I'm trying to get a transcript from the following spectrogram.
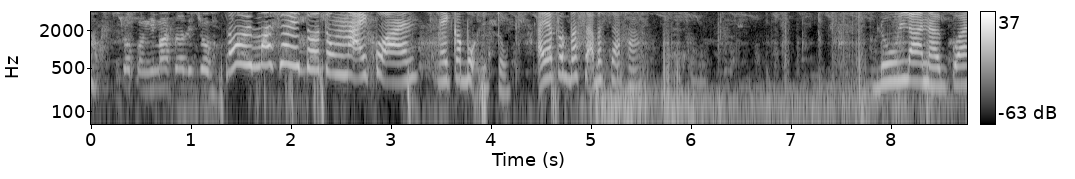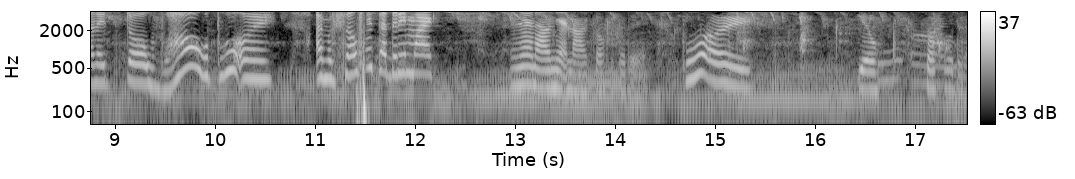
Ito panghimasa dito. No, masa ito tong naikuan. Naikabo dito. Ayaw pagbasa-basa ka. Lula, nagkuan ito. Wow, po ay. Ay, mag-selfie ta diri, Mark. Yan na, yan na, selfie ta diri. Po ay. Yo, selfie diri.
